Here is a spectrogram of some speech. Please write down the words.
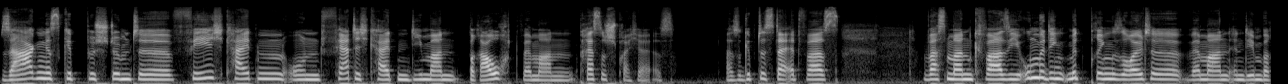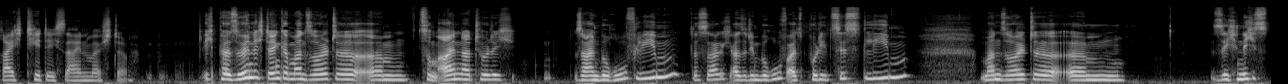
sagen, es gibt bestimmte Fähigkeiten und Fertigkeiten, die man braucht, wenn man Pressesprecher ist? Also gibt es da etwas, was man quasi unbedingt mitbringen sollte, wenn man in dem Bereich tätig sein möchte? Ich persönlich denke, man sollte ähm, zum einen natürlich seinen Beruf lieben, das sage ich, also den Beruf als Polizist lieben. Man sollte ähm, sich nicht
